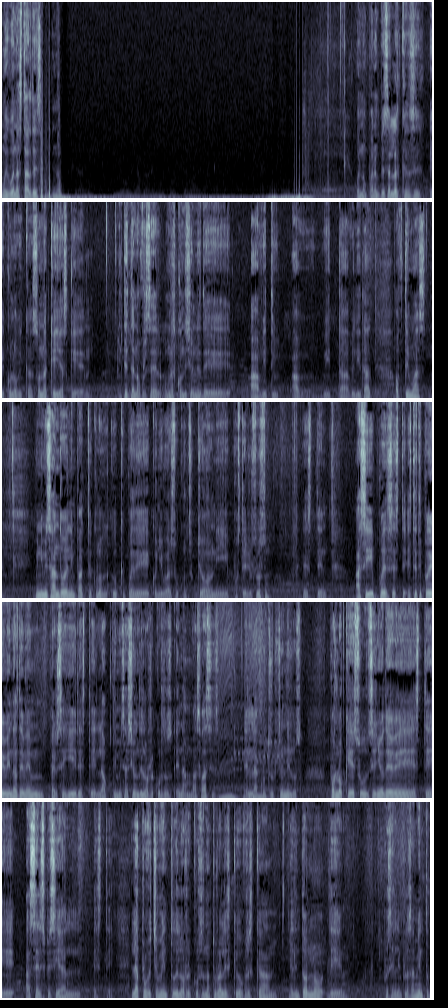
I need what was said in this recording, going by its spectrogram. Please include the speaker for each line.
Speaker 1: Muy buenas tardes. Bueno, para empezar, las casas ecológicas son aquellas que intentan ofrecer unas condiciones de habitabilidad óptimas, minimizando el impacto ecológico que puede conllevar su construcción y posterior uso. Este, Así pues, este, este tipo de viviendas deben perseguir este, la optimización de los recursos en ambas fases, en la construcción y el uso, por lo que su diseño debe este, hacer especial este, el aprovechamiento de los recursos naturales que ofrezca el entorno de pues el emplazamiento.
